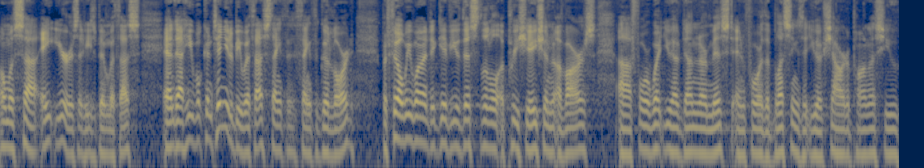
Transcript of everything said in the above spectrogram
almost uh, eight years that he's been with us. And uh, he will continue to be with us, thank the, thank the good Lord. But Phil, we wanted to give you this little appreciation of ours uh, for what you have done in our midst and for the blessings that you have showered upon us. You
